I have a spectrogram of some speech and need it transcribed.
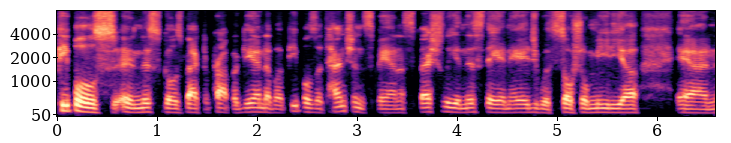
people's and this goes back to propaganda but people's attention span especially in this day and age with social media and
